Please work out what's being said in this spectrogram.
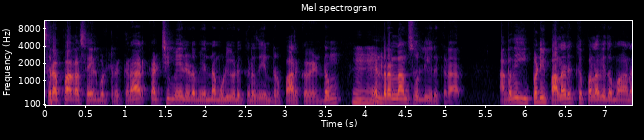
சிறப்பாக செயல்பட்டிருக்கிறார் கட்சி மேலிடம் என்ன முடிவெடுக்கிறது என்று பார்க்க வேண்டும். என்றெல்லாம் சொல்லி இருக்கிறார் ஆகவே இப்படி பலருக்கு பலவிதமான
